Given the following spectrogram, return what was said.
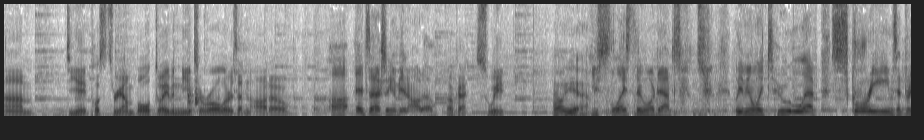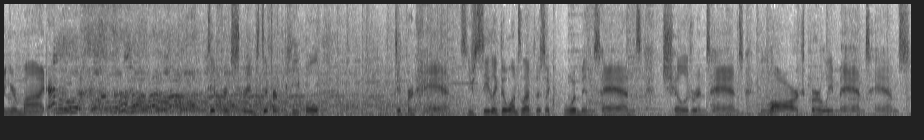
Um, D8 plus three on both. Do I even need to roll, or is that an auto? Uh, it's actually gonna be an auto. Okay, sweet. Oh yeah. You slice three more down, leaving only two left. Screams entering your mind. different screams, different people, different hands. You see, like the ones left, there's like women's hands, children's hands, large burly man's hands.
